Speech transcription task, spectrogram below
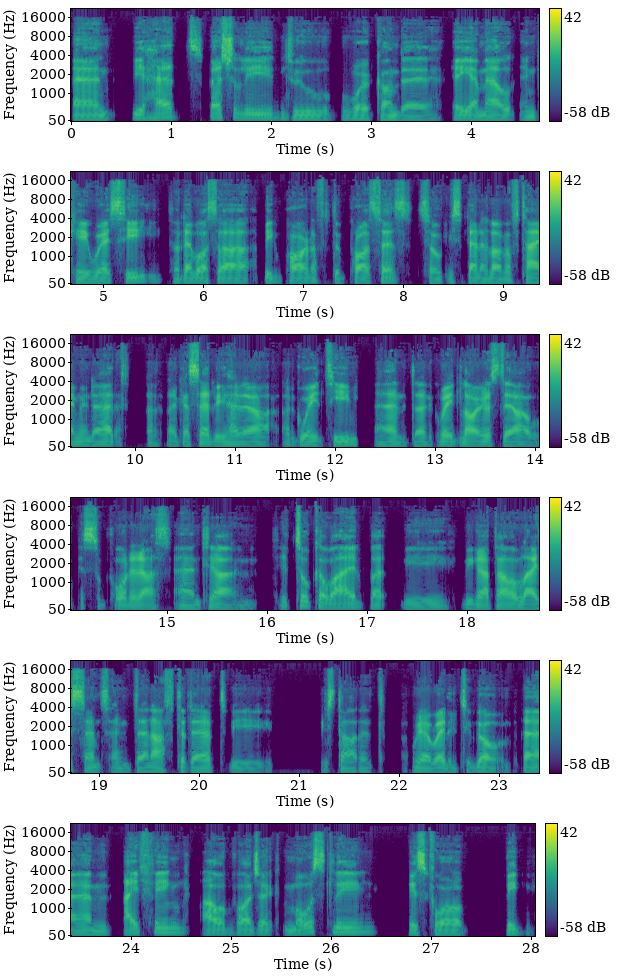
And we had especially to work on the AML and KYC. So that was a big part of the process. So we spent a lot of time in that. Like I said, we had a, a great team and uh, great lawyers there supported us. And yeah, it took a while, but we, we got our license. And then after that, we we started, we are ready to go. And I think our project mostly is for big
